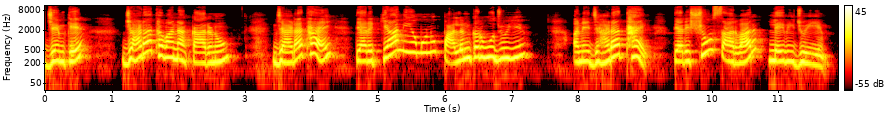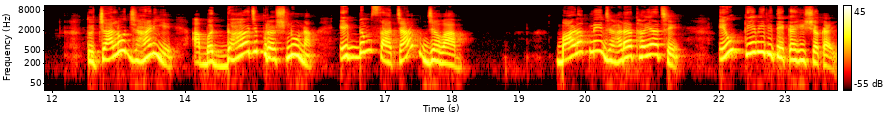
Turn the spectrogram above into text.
જેમ કે, ઝાડા થવાના કારણો. ઝાડા થાય ત્યારે કયા નિયમોનું પાલન કરવું જોઈએ? અને ઝાડા થાય ત્યારે શું સારવાર લેવી જોઈએ? તો ચાલો જાણીએ આ બધા જ પ્રશ્નોના એકદમ સાચા જવાબ. બાળકને ઝાડા થયા છે એવું કેવી રીતે કહી શકાય?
